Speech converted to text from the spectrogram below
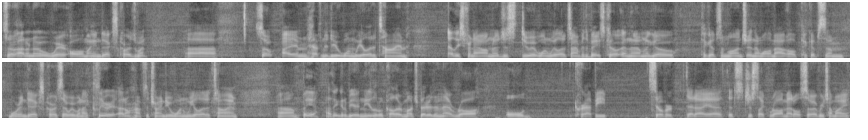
So I don't know where all my index cards went. Uh, so I am having to do one wheel at a time. At least for now, I'm gonna just do it one wheel at a time for the base coat and then I'm gonna go pick up some lunch, and then while I'm out, I'll pick up some more index cards. That way when I clear it, I don't have to try and do one wheel at a time. Um, but yeah, I think it'll be a neat little color. Much better than that raw, old, crappy silver that I uh, that's just like raw metal. So every time I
